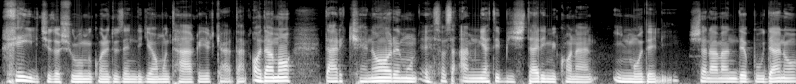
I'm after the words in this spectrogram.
خیلی چیزا شروع می‌کنه تو زندگیامون تغییر کردن. آدما در کنارمون احساس امنیت بیشتری می‌کنن این مدلی. شنونده بودن و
